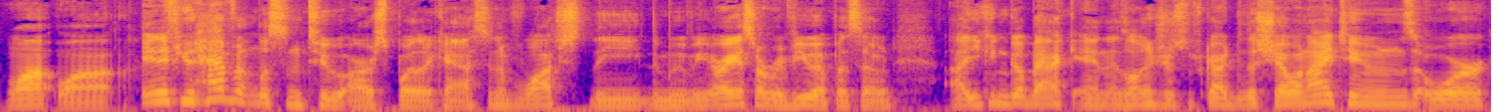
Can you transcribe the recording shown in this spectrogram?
Wah wah. and if you haven't listened to our spoiler cast and have watched the the movie, or I guess our review episode, uh, you can go back and as long as you're subscribed to the show on iTunes or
